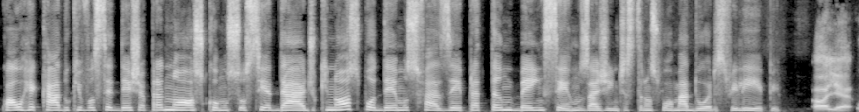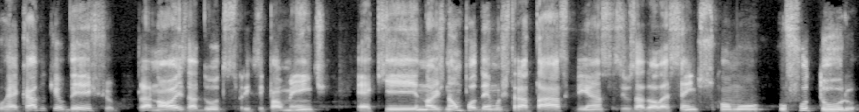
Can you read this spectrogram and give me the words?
qual o recado que você deixa para nós como sociedade, o que nós podemos fazer para também sermos agentes transformadores, Felipe? Olha, o recado que eu deixo para nós adultos, principalmente, é que nós não podemos tratar as crianças e os adolescentes como o futuro.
